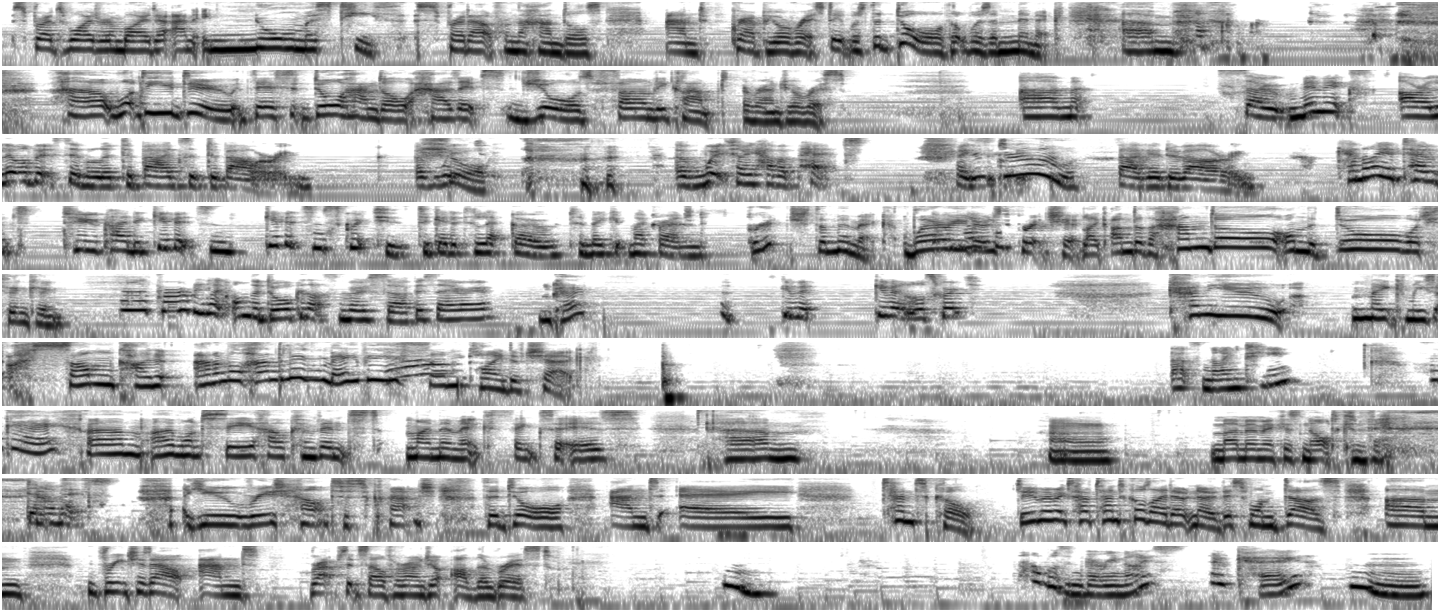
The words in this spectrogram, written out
spreads wider and wider, and enormous teeth spread out from the handles and grab your wrist. It was the door that was a mimic. Um, uh, what do you do? This door handle has its jaws firmly clamped around your wrist. Um, so mimics are a little bit similar to bags of devouring, of Sure. which of which I have a pet. You do! bag of devouring. Can I attempt to kind of give it some give it some scritches to get it to let go to make it my friend? Scritch the mimic. Where are you going to scritch it? Like under the handle, on the door? What are you thinking? Uh, probably like on the door because that's the most surface area. Okay. Let's give it give it a little scritch. Can you make me uh, some kind of animal handling? Maybe some kind of check. That's nineteen. Okay. Um, I want to see how convinced my mimic thinks it is. Um, hmm. My mimic is not convinced. Damn it! you reach out to scratch the door and a tentacle do mimics have tentacles i don't know this one does um, reaches out and wraps itself around your other wrist Hmm. That wasn't very nice. Okay. Hmm.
